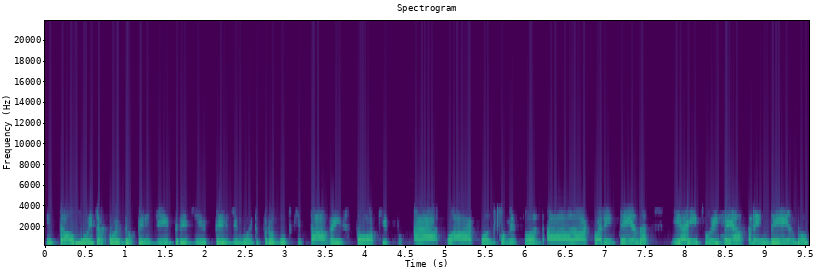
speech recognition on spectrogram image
Então, muita coisa eu perdi, perdi, perdi muito produto que estava em estoque a, a, quando começou a, a, a quarentena, e aí fui reaprendendo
